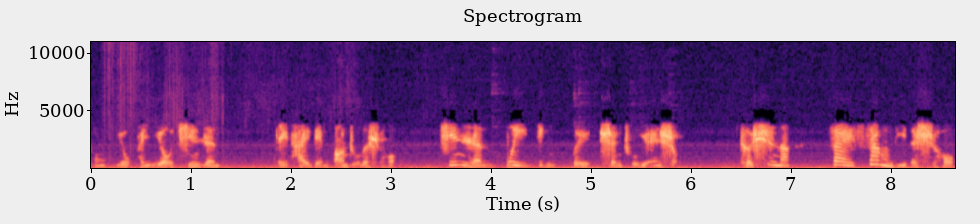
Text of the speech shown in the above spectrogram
同有朋友亲人给他一点帮助的时候，亲人不一定会伸出援手。可是呢，在葬礼的时候，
